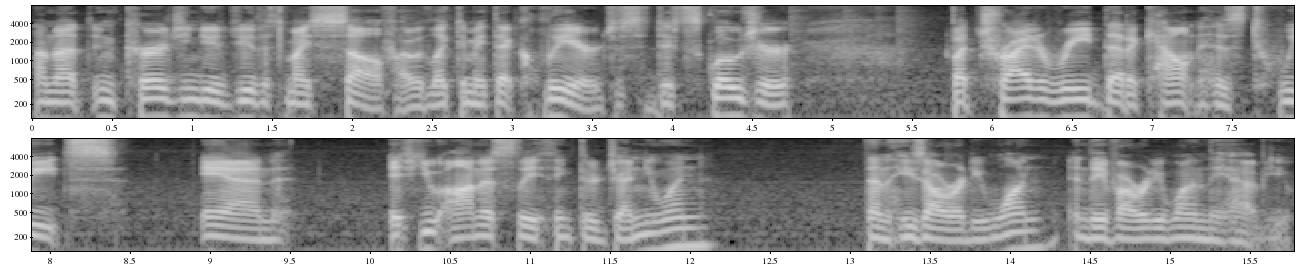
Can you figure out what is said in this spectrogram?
I'm not encouraging you to do this myself. I would like to make that clear, just a disclosure. But try to read that account and his tweets, and if you honestly think they're genuine, then he's already won, and they've already won, and they have you.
